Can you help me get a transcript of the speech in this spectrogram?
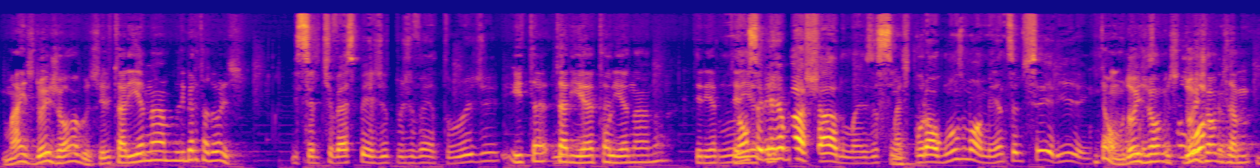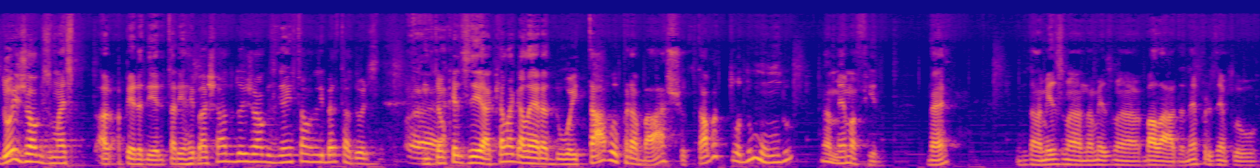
mais dois jogos, ele estaria na Libertadores. E se ele tivesse perdido pro Juventude. E estaria estaria na. na teria, teria, não seria ter... rebaixado, mas assim, mas... por alguns momentos ele seria. Então, então dois jogos, dois jogos, a, dois jogos mais a, a perder, ele estaria rebaixado, dois jogos ganhos estavam Libertadores. É. Então, quer dizer, aquela galera do oitavo para baixo, tava todo mundo na mesma fila, né? Na mesma, na mesma balada, né? Por exemplo,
